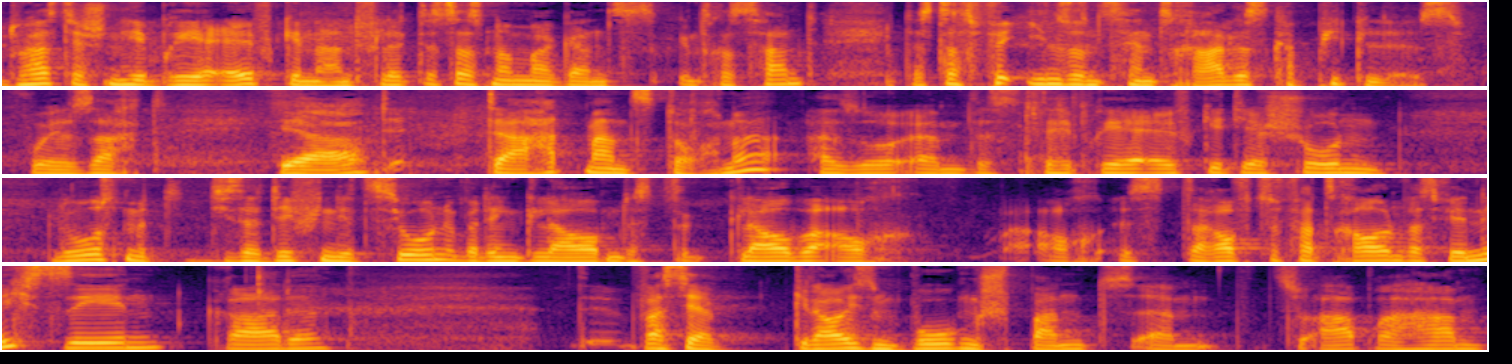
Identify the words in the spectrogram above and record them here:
Du hast ja schon Hebräer 11 genannt, vielleicht ist das nochmal ganz interessant, dass das für ihn so ein zentrales Kapitel ist, wo er sagt, ja. da hat man es doch, ne? Also ähm, das, der Hebräer 11 geht ja schon los mit dieser Definition über den Glauben, dass der Glaube auch, auch ist, darauf zu vertrauen, was wir nicht sehen gerade, was ja genau diesen Bogen spannt ähm, zu Abraham.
